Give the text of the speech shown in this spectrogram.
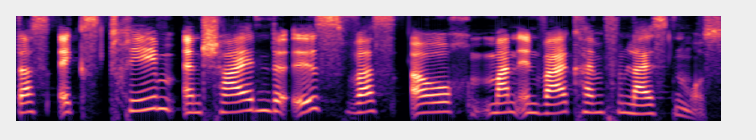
das extrem Entscheidende ist, was auch man in Wahlkämpfen leisten muss.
